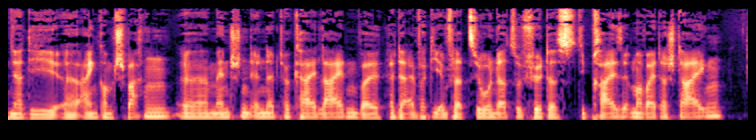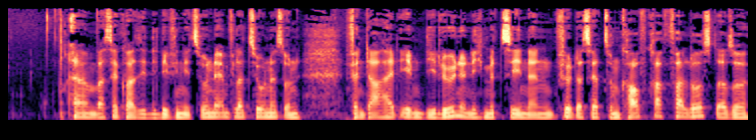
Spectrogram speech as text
ja die äh, einkommensschwachen äh, Menschen in der Türkei leiden, weil da einfach die Inflation dazu führt, dass die Preise immer weiter steigen was ja quasi die Definition der Inflation ist. Und wenn da halt eben die Löhne nicht mitziehen, dann führt das ja zum Kaufkraftverlust. Also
